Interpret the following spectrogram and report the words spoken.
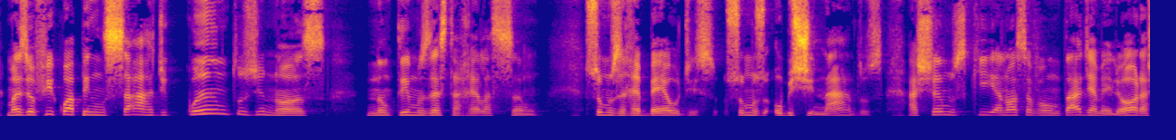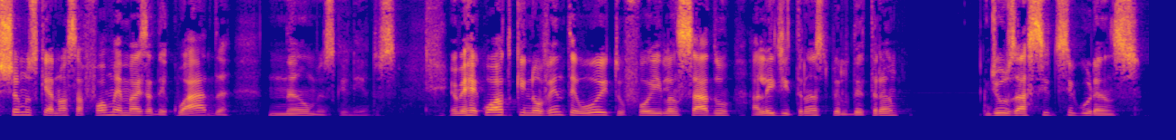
Mas eu fico a pensar de quantos de nós não temos esta relação somos rebeldes, somos obstinados, achamos que a nossa vontade é melhor, achamos que a nossa forma é mais adequada. Não, meus queridos. Eu me recordo que em 98 foi lançado a lei de trânsito pelo Detran de usar cinto de segurança.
